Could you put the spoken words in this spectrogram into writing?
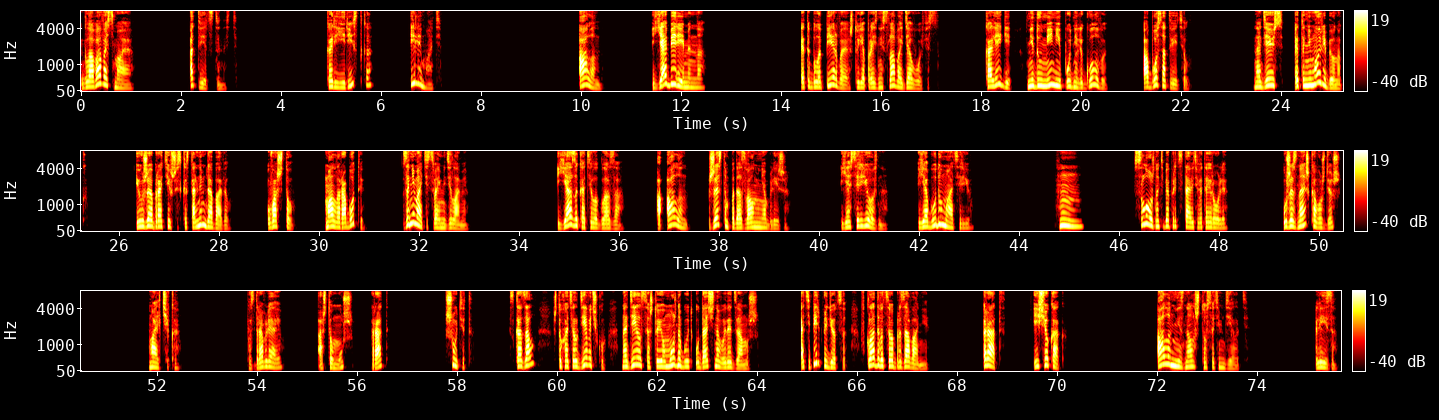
Глава восьмая. Ответственность. Карьеристка или мать? Алан, я беременна. Это было первое, что я произнесла, войдя в офис. Коллеги в недоумении подняли головы, а босс ответил. «Надеюсь, это не мой ребенок?» И уже обратившись к остальным, добавил. «У вас что, Мало работы? Занимайтесь своими делами. Я закатила глаза, а Алан жестом подозвал меня ближе. Я серьезно. Я буду матерью. Хм. Сложно тебя представить в этой роли. Уже знаешь, кого ждешь? Мальчика. Поздравляю. А что муж? Рад? Шутит. Сказал, что хотел девочку, надеялся, что ее можно будет удачно выдать замуж. А теперь придется вкладываться в образование. Рад. Еще как. Алан не знал, что с этим делать. «Лиза,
